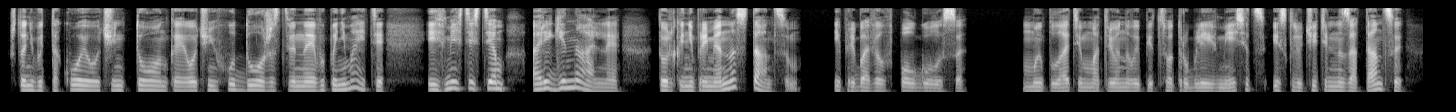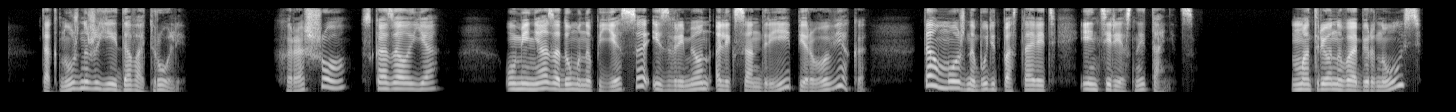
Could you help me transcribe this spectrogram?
Что-нибудь такое очень тонкое, очень художественное, вы понимаете, и вместе с тем оригинальное, только непременно с танцем, и прибавил в полголоса. Мы платим Матрёновой 500 рублей в месяц исключительно за танцы, так нужно же ей давать роли. «Хорошо», — сказал я. «У меня задумана пьеса из времен Александрии первого века — там можно будет поставить интересный танец. Матрёнова обернулась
